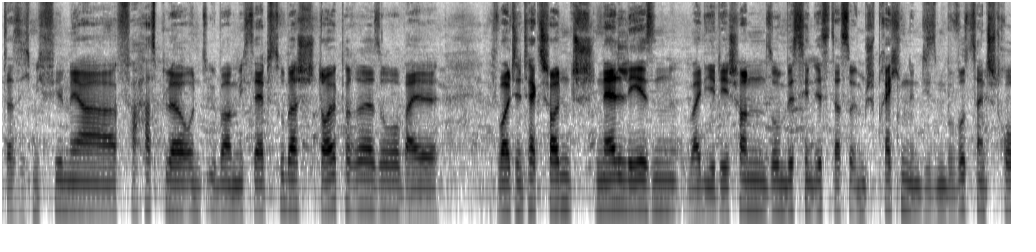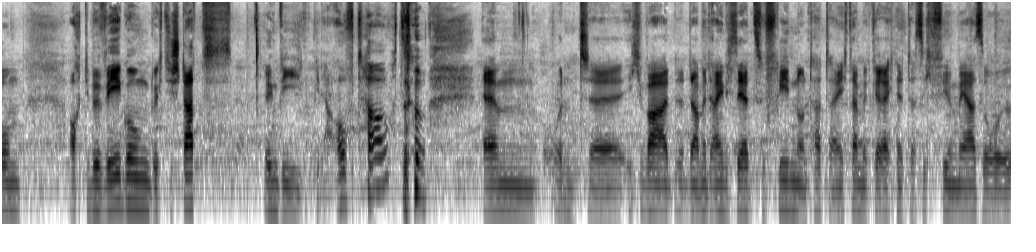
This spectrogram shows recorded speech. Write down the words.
dass ich mich viel mehr verhasple und über mich selbst drüber stolpere, so, weil ich wollte den Text schon schnell lesen, weil die Idee schon so ein bisschen ist, dass so im Sprechen in diesem Bewusstseinsstrom auch die Bewegung durch die Stadt irgendwie wieder auftaucht. Ähm, und äh, ich war damit eigentlich sehr zufrieden und hatte eigentlich damit gerechnet, dass ich viel mehr so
